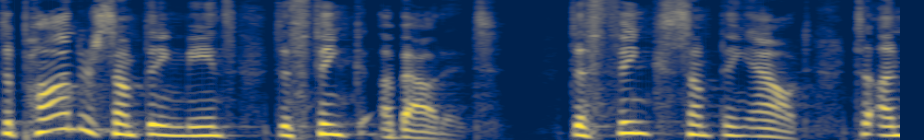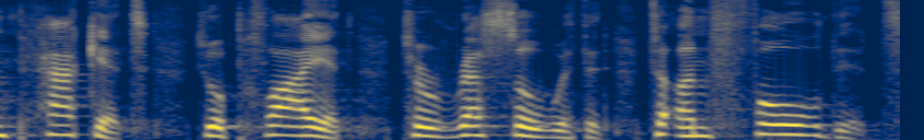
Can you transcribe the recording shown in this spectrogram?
To ponder something means to think about it, to think something out, to unpack it, to apply it, to wrestle with it, to unfold it.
